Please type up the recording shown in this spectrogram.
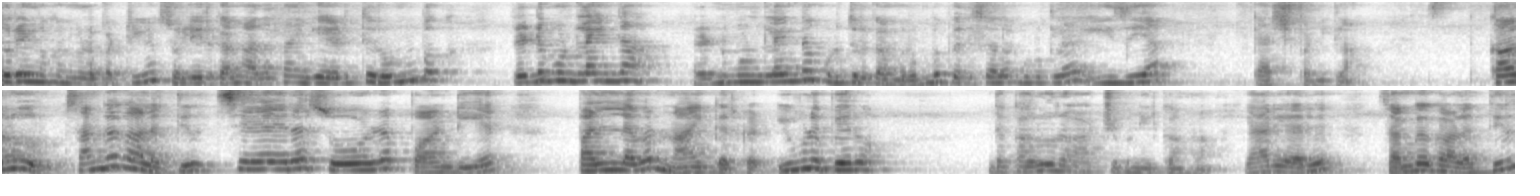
துறைமுகங்களை பற்றியும் சொல்லியிருக்காங்க. அதை தான் இங்கே எடுத்து ரொம்ப ரெண்டு மூணு லைன் தான் ரெண்டு மூணு லைன் தான் கொடுத்துருக்காங்க. ரொம்ப பெருசாலாம் கொடுக்கல. ஈஸியாக கேட்ச் பண்ணிக்கலாம். கரூர் சங்க காலத்தில் சேர சோழ பாண்டியர் பல்லவர் நாயக்கர்கள். இவ்வளோ பேரும் இந்த கரூரை ஆட்சி பண்ணியிருக்காங்களாம். யார் யார்? சங்க காலத்தில்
